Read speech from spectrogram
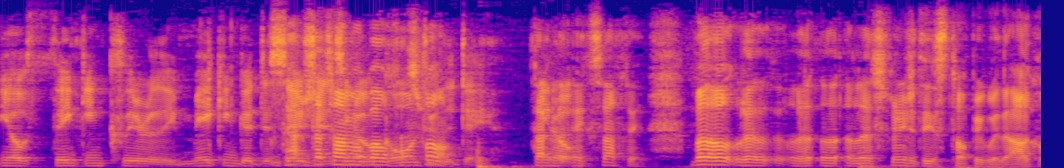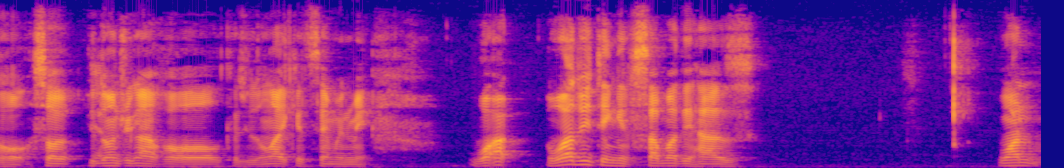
you know, thinking clearly, making good decisions, that's what I'm you know, about going through well. the day. that, you know, exactly. But uh, let, let, let's finish this topic with alcohol. So you Yeah. don't drink alcohol because you don't like it. Same with me. What What do you think if somebody has one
